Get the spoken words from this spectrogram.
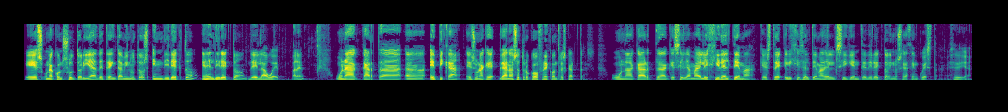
es una consultoría de 30 minutos en directo, en el directo de la web, ¿vale? Una carta ah, épica es una que ganas otro cofre con tres cartas. Una carta que se llama Elegir el tema, que este eliges el tema del siguiente directo y no se hace encuesta ese día.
